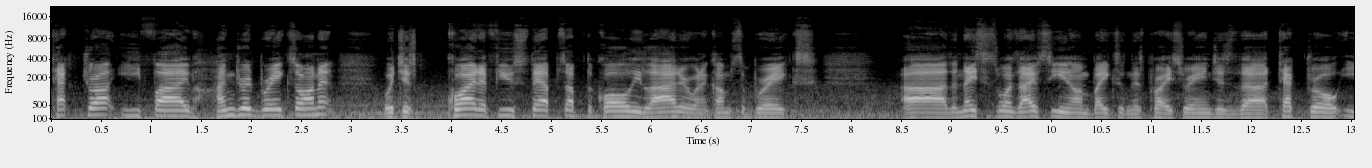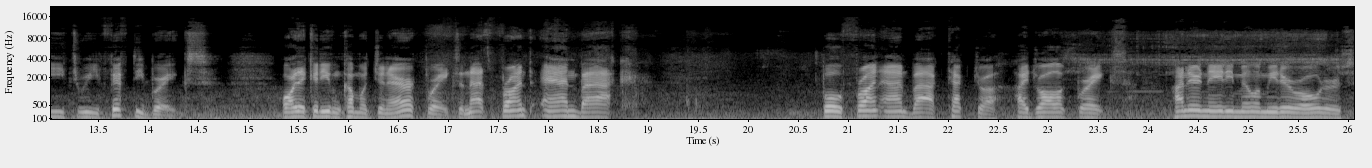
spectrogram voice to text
Tektro E500 brakes on it which is quite a few steps up the quality ladder when it comes to brakes. Uh, the nicest ones I've seen on bikes in this price range is the Tektro E350 brakes or they could even come with generic brakes and that's front and back both front and back Tektro hydraulic brakes 180 millimeter rotors.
